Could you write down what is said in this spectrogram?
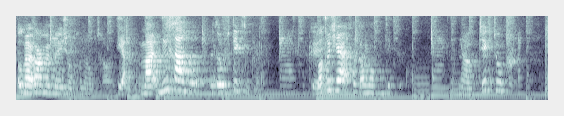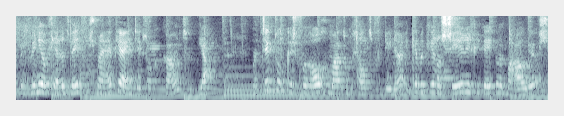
Ook Maar- een paar met Mees opgenomen trouwens. Ja, maar nu gaan we het over TikTok hebben. Oké. Wat weet jij eigenlijk allemaal van TikTok? Nou, TikTok. Ik weet niet of jij dat weet. Volgens mij heb jij een TikTok-account. Ja. Maar TikTok is vooral gemaakt om geld te verdienen. Ik heb een keer een serie gekeken met mijn ouders.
